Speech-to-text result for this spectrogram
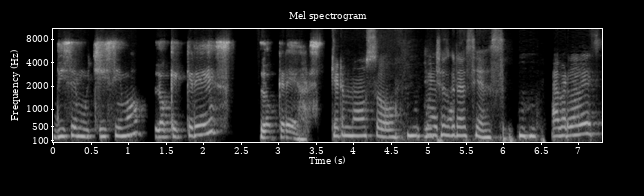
dice muchísimo, lo que crees, lo creas. Qué hermoso. Muchas, gracias. La verdad es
